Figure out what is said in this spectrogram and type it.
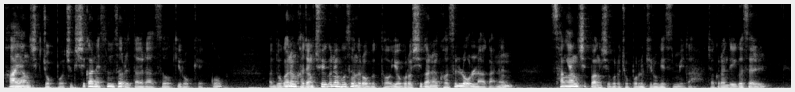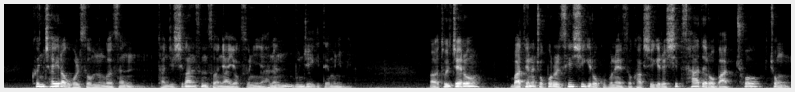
하향식 족보, 즉 시간의 순서를 따라서 기록했고 누가는 가장 최근의 후손으로부터 역으로 시간을 거슬러 올라가는 상향식 방식으로 족보를 기록했습니다. 자, 그런데 이것을 큰 차이라고 볼 수 없는 것은 단지 시간 순서냐 역순이냐 하는 문제이기 때문입니다. 어, 둘째로 마태는 족보를 세 시기로 구분해서 각 시기를 14대로 맞춰 총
